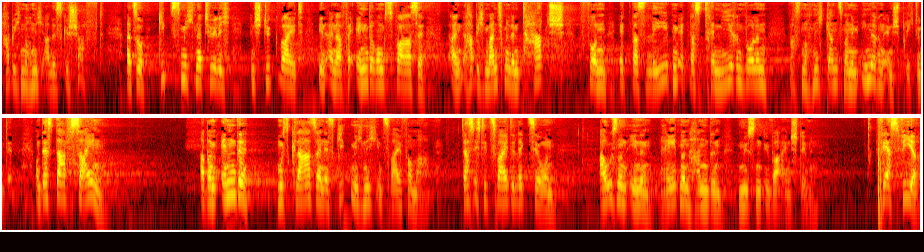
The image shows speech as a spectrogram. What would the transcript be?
habe ich noch nicht alles geschafft. Also gibt es mich natürlich ein Stück weit in einer Veränderungsphase. Habe ich manchmal den Touch von etwas leben, etwas trainieren wollen, was noch nicht ganz meinem Inneren entspricht. Und, und das darf sein. Aber am Ende muss klar sein, es gibt mich nicht in zwei Formaten. Das ist die zweite Lektion. Außen und Innen, Reden und Handeln müssen übereinstimmen. Vers 4.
